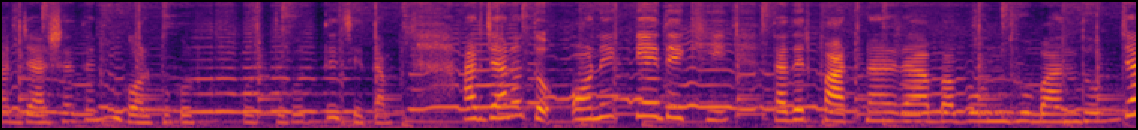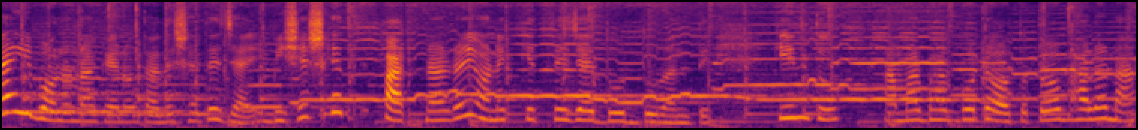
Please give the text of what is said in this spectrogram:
আর যার সাথে আমি গল্প করতে করতে যেতাম। আর জানো তো, অনেককেই দেখি তাদের পার্টনাররা বা বন্ধু বান্ধব যাই বলো না কেন, তাদের সাথে যায়। বিশেষ ক্ষেত্রে পার্টনাররাই অনেক ক্ষেত্রে যায় দূর দূরান্তে কিন্তু আমার ভাগ্যটা অতটাও ভালো না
